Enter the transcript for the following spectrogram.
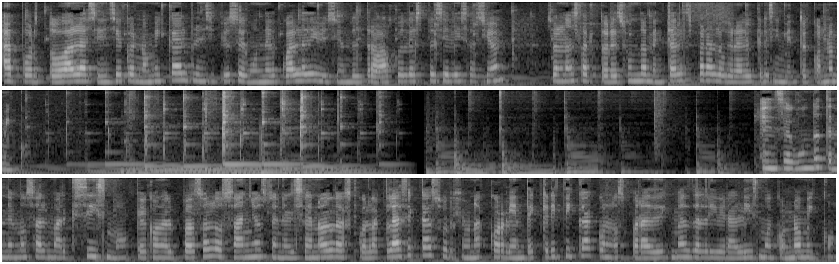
aportó a la ciencia económica el principio según el cual la división del trabajo y la especialización son los factores fundamentales para lograr el crecimiento económico. Segundo tenemos al marxismo, que con el paso de los años en el seno de la escuela clásica surgió una corriente crítica con los paradigmas del liberalismo económico,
